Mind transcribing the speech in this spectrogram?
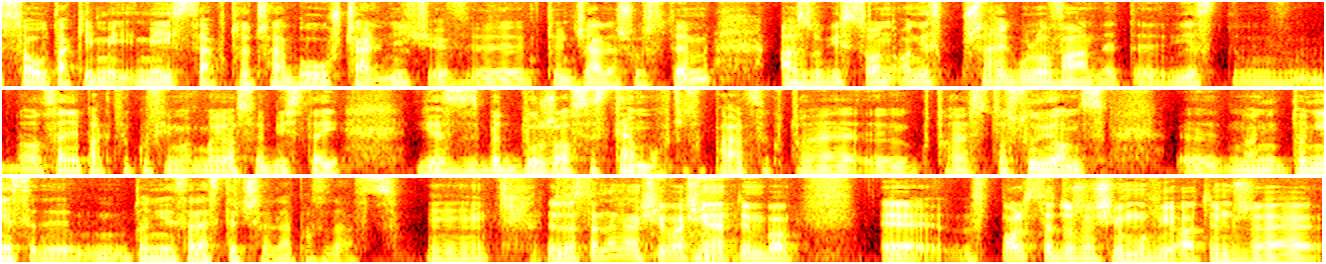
są takie miejsca, które trzeba było uszczelnić w, w, tym dziale szóstym, a z drugiej strony on jest przeregulowany. Jest, no, ocenie praktyków i mojej osobistej jest zbyt dużo systemów czasu pracy, które, y, które stosując, y, no, to, nie jest, y, to nie jest elastyczne dla pracodawcy. Mhm. Zastanawiam się właśnie nad tym, bo w Polsce dużo się mówi o tym, że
